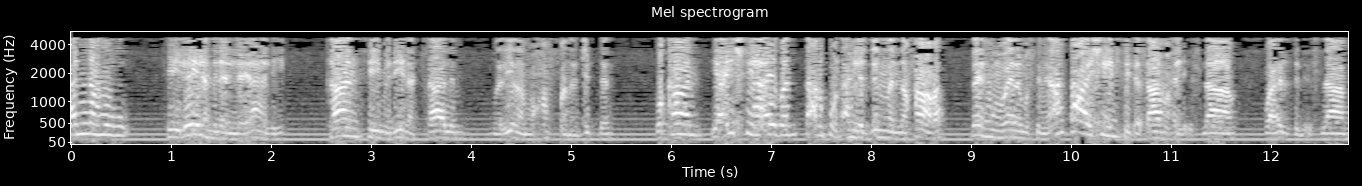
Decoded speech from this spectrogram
أنه في ليلة من الليالي كان في مدينة سالم مدينة محصنة جدا وكان يعيش فيها أيضا تعرفون أهل الذمة النصارى بينهم وبين المسلمين عايشين في تسامح الإسلام وعز الإسلام.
